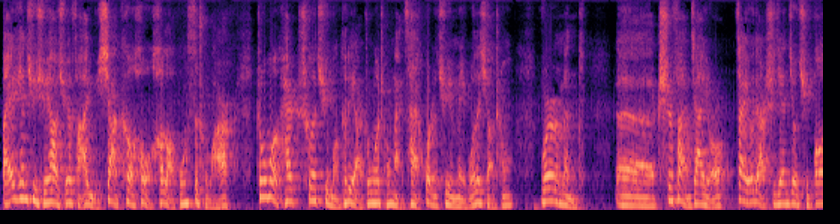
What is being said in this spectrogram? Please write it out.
白天去学校学法语，下课后和老公四处玩儿，周末开车去蒙特利尔中国城买菜，或者去美国的小城 Vermont，呃，吃饭加油。再有点时间就去波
